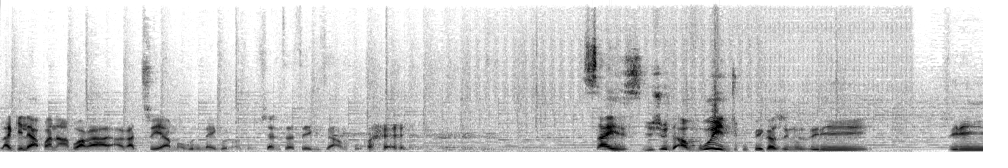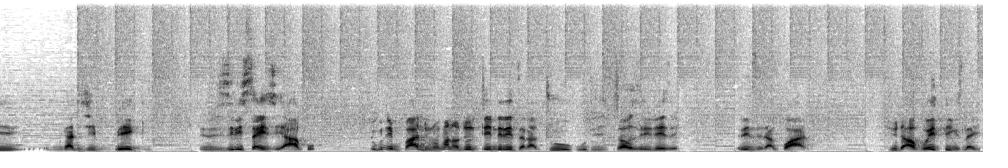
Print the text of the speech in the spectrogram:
Luckily hapana apo akatsveyama kuti ndaigona kuzomushandisa seexample size you should avoid kupfeka zvinhu zviri zviri ngatichi begi zvinhu zvisiri size yako. Zvekuti bhandi unofanira kutotitenderedza katuu kuti trousi ritese rinzi rakwana. Should avoid things like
